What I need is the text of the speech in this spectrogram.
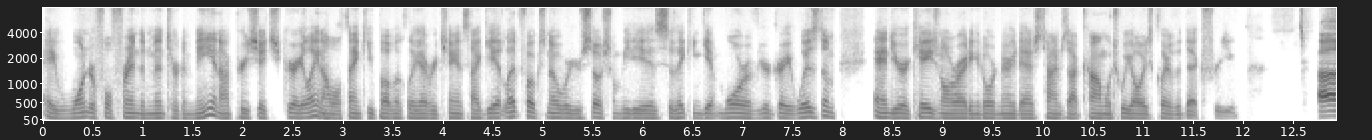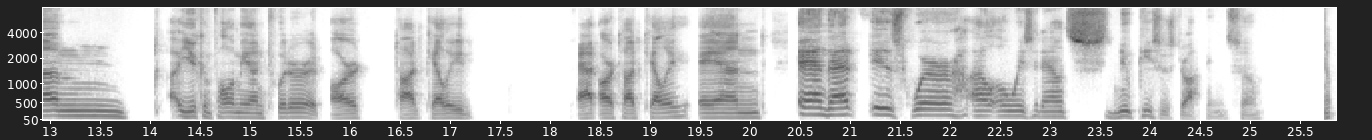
a wonderful friend and mentor to me, and I appreciate you greatly. And I will thank you publicly every chance I get. Let folks know where your social media is so they can get more of your great wisdom and your occasional writing at ordinary-times.com, which we always clear the deck for you. Um, you can follow me on Twitter at r Tod Kelly at r Tod Kelly, and and that is where I'll always announce new pieces dropping. So yep.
